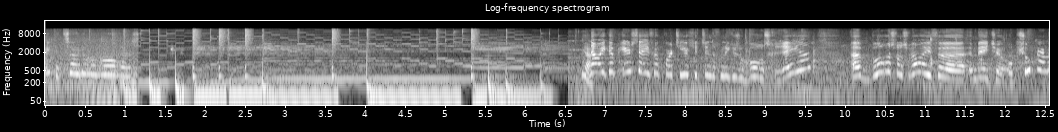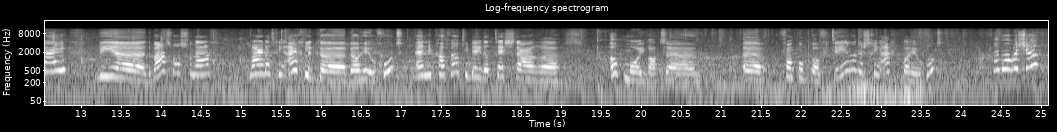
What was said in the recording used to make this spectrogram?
Ik het zo doe vervolgens. Ja. Nou, ik heb eerst even een kwartiertje, 20 minuutjes op Boris gereden. Eh, Boris was wel even een beetje op zoek naar mij, wie eh, de baas was vandaag. Maar dat ging eigenlijk eh, wel heel goed. En ik had wel het idee dat Tess daar ook mooi wat van kon profiteren. Dus het ging eigenlijk wel heel goed. Hé Borisje?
